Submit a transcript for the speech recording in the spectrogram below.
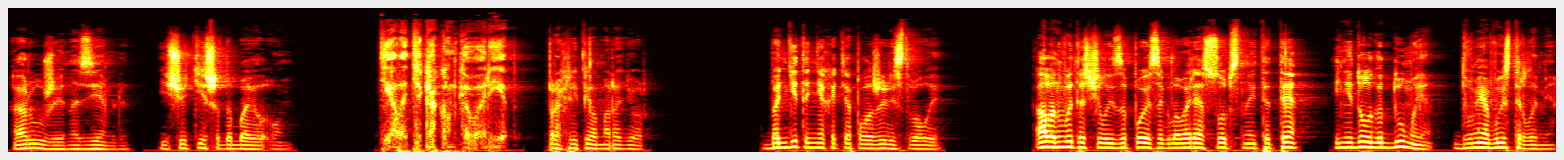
Оружие на землю», — еще тише добавил он. «Делайте, как он говорит», – прохрипел мародер. Бандиты нехотя положили стволы. Алан вытащил из-за пояса главаря собственный ТТ и, недолго думая, двумя выстрелами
